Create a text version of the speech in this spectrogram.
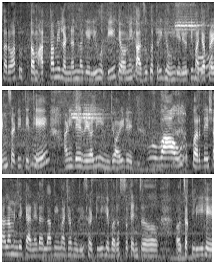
सर्वात उत्तम आत्ता मी लंडनला गेली होती तेव्हा मी काजू कतरी घेऊन गेली होती माझ्या फ्रेंडसाठी तिथे आणि they really enjoyed it wow परदेशाला म्हणजे कॅनडाला मी माझ्या मुलीसाठी हे बरंचसं त्यांचं चकली हे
